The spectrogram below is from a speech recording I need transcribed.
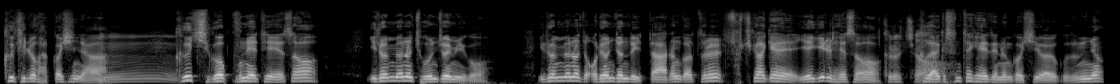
그 길로 갈 것이냐 음. 그 직업군에 대해서 이러면은 좋은 점이고 이러면은 어려운 점도 있다는 것들을 솔직하게 얘기를 해서 그렇죠. 그 아이가 선택해야 되는 것이거든요.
